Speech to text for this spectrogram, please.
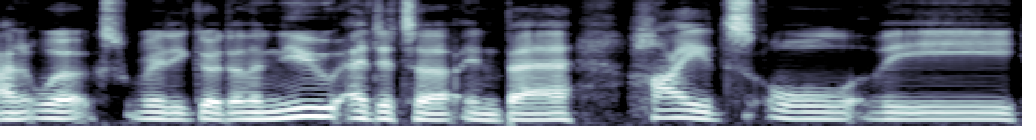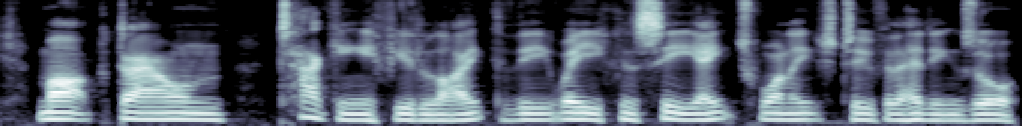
and it works really good. And the new editor in bear hides all the markdown tagging, if you like, the where you can see H1, H2 for the headings, or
